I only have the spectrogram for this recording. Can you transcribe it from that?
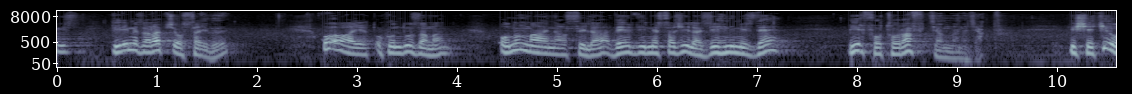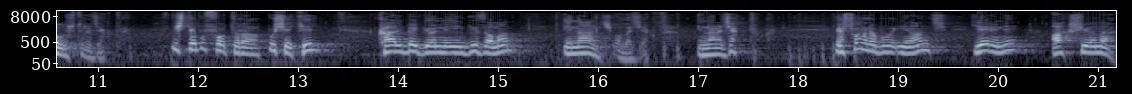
biz dilimiz Arapça olsaydı o ayet okunduğu zaman onun manasıyla, verdiği mesajıyla zihnimizde bir fotoğraf canlanacaktı. Bir şekil oluşturacaktı. İşte bu fotoğraf, bu şekil kalbe gönle indiği zaman inanç olacaktı. İnanacaktık. Ve sonra bu inanç yerini aksiyona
